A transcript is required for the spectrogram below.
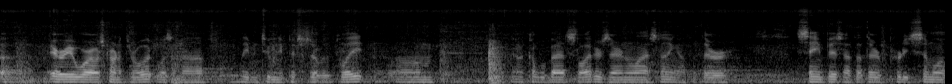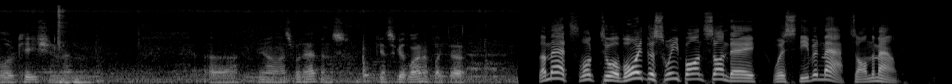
uh, area where I was trying to throw it. wasn't uh, leaving too many pitches over the plate. Um, a couple bad sliders there in the last inning. I thought they were same pitch. I thought they were pretty similar location, and uh, you know that's what happens against a good lineup like that. The Mets look to avoid the sweep on Sunday with Steven Matz on the mound.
